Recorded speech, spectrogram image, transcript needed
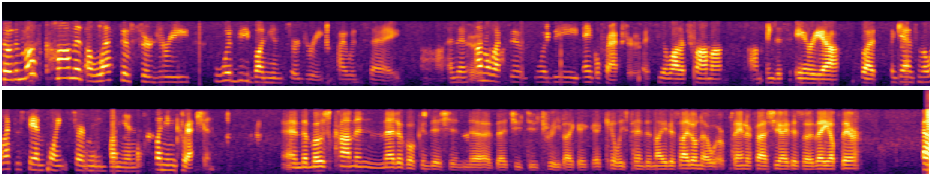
So the most common elective surgery would be bunion surgery, I would say, uh, and then okay. unelective would be ankle fractures. I see a lot of trauma um, in this area, but again, from an elective standpoint, certainly bunion bunion correction. And the most common medical condition uh, that you do treat, like Achilles tendonitis, I don't know, or plantar fasciitis, are they up there? Uh,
